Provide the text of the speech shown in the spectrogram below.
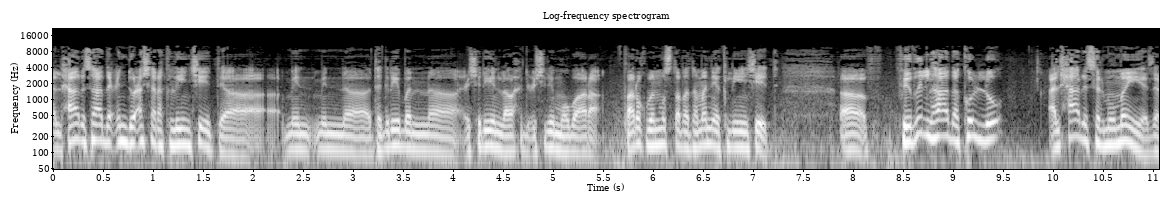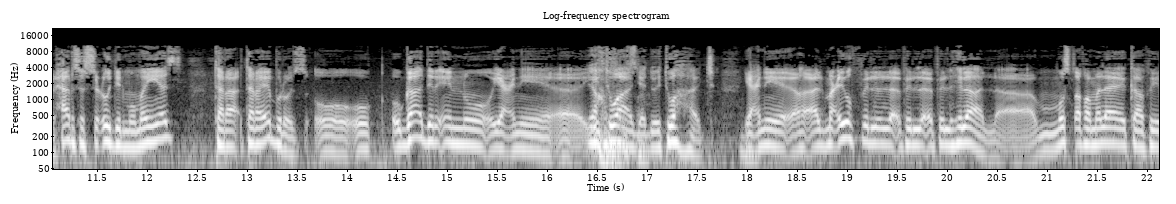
الحارس هذا عنده 10 clean sheet من من آه، تقريبا 20 ل 21 مباراة. فاروق بن مصطفى 8 clean sheet في ظل هذا كله الحارس المميز الحارس السعودي المميز ترى ترى يبرز وقادر إنه يعني يتواجد ويتوهج. يعني المعيوف في في, في الهلال مصطفى ملائكه في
